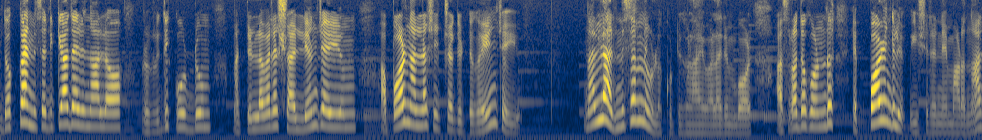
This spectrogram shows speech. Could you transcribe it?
ഇതൊക്കെ അനുസരിക്കാതിരുന്നാലോ? പ്രകൃതി കൂടും മറ്റുള്ളവരെ ശല്യം ചെയ്യും അപ്പോൾ നല്ല ശിക്ഷ കിട്ടുകയും ചെയ്യും. നല്ല അനുസരണയുള്ള കുട്ടികളായി വളരുമ്പോൾ അശ്രദ്ധ കൊണ്ട് എപ്പോഴെങ്കിലും ഈശ്വരനെ മറന്നാൽ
